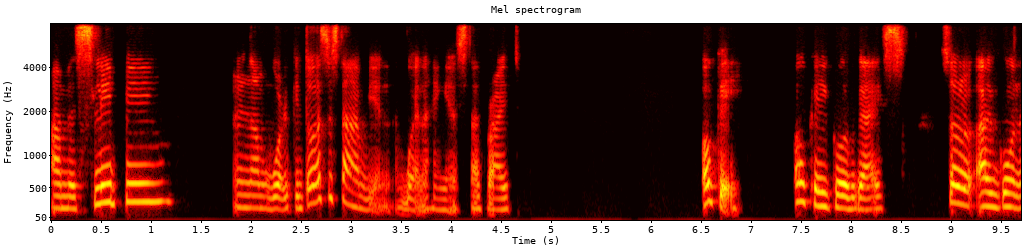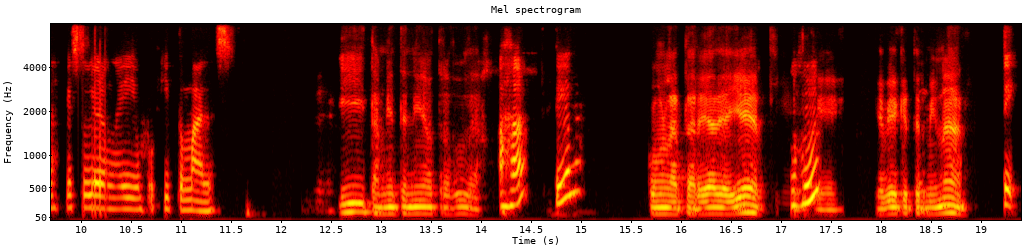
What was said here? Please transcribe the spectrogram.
I'm sleeping and I'm working. Todas estaban bien, buenas en esta, right? Ok, ok, good guys. Solo algunas que estuvieron ahí un poquito malas. Y también tenía otra duda Ajá, dígame. Con la tarea de ayer que, Ujú. que- que había que terminar. Sí.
